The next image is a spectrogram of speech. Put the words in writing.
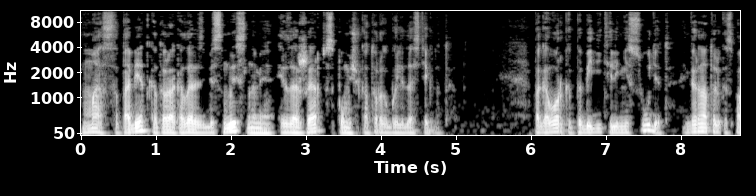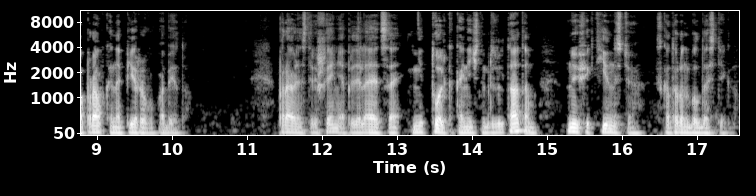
масса побед, которые оказались бессмысленными из-за жертв, с помощью которых были достигнуты. Поговорка «победители не судят» верна только с поправкой на первую победу. Правильность решения определяется не только конечным результатом, но и эффективностью, с которой он был достигнут.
